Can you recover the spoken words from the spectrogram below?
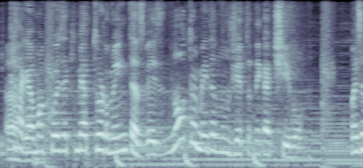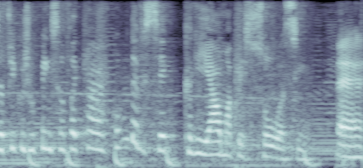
E, cara, é uma coisa que me atormenta às vezes. Não atormenta num jeito negativo, mas eu fico, tipo, pensando, falei, cara, como deve ser criar uma pessoa assim? É.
